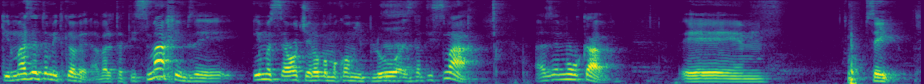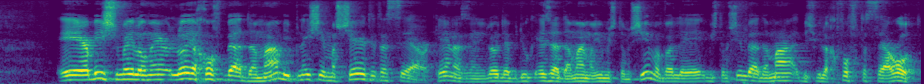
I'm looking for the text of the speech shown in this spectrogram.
כאילו מה זה אתה מתכוון? אבל אתה תשמח אם זה, אם השערות שלו במקום ייפלו אז אתה תשמח. אז זה מורכב. בסדר. רבי ישמעאל אומר לא יחוף באדמה מפני שמשרת את השיער, כן? אז אני לא יודע בדיוק איזה אדמה הם היו משתמשים, אבל אה, משתמשים באדמה בשביל לחפוף את השערות,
